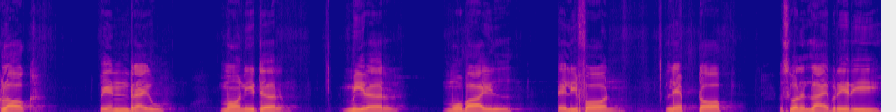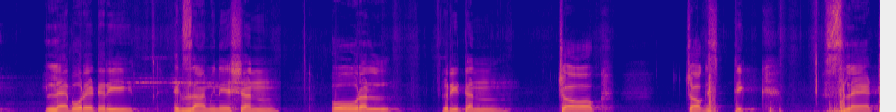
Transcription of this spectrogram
clock pen drive monitor mirror mobile telephone laptop उसके बाद library laboratory examination oral written chalk chalk stick slate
